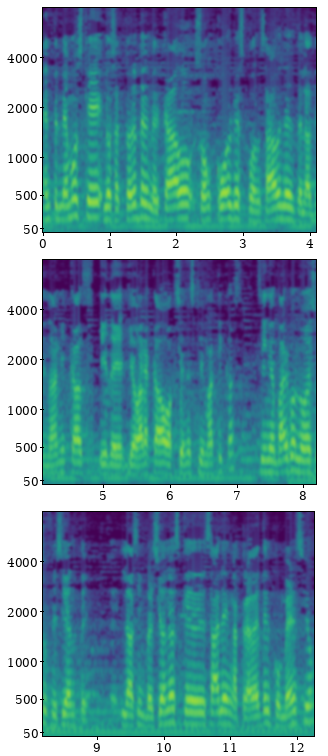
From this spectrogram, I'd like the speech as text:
Entendemos que los actores del mercado son corresponsables de las dinámicas y de llevar a cabo acciones climáticas. Sin embargo, no es suficiente. Las inversiones que salen a través del comercio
